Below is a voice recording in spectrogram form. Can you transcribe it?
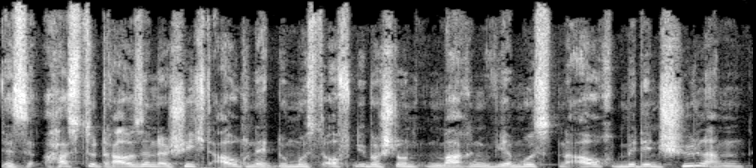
Das hast du draußen in der Schicht auch nicht. Du musst oft Überstunden machen. Wir mussten auch mit den Schülern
